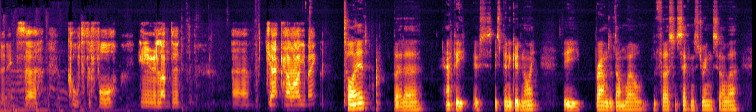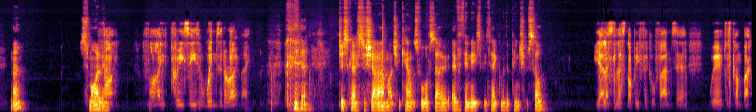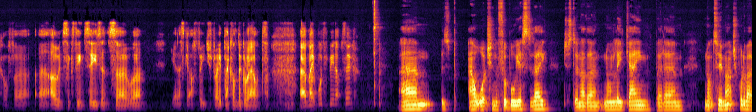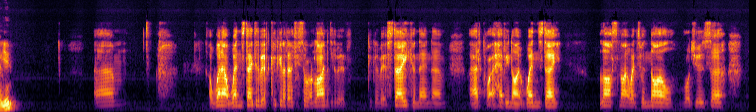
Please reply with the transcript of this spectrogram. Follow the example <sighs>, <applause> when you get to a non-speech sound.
London. It's uh, quarter to four here in London. Um, Jack, how are you, mate? tired, but uh, happy. It was, it's been a good night. The Browns have done well, the first and second string, so uh, no, smiling. Five, five pre-season wins in a row, mate. <laughs> Just goes to show how much it counts for. So everything needs to be taken with a pinch of salt. Yeah, let's let's not be fickle fans here. We've just come back off a, a 0 and 16 season, so um, yeah, let's get our feet straight back on the ground. Uh, mate, what have you been up to? Um, was out watching the football yesterday. Just another non-league game, but um, not too much. What about you? Um, I went out Wednesday, did a bit of cooking. I don't know if you saw it online. I did a bit of cooking, a bit of steak, and then um, I had quite a heavy night Wednesday. Last night I went to a Nile Rodgers uh,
